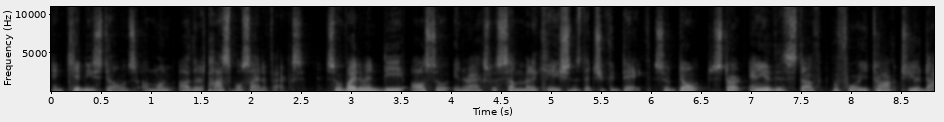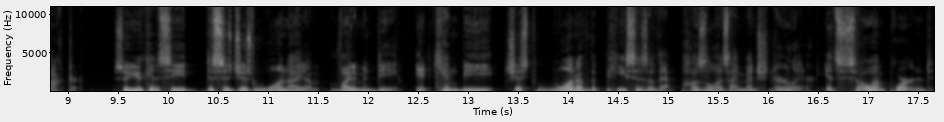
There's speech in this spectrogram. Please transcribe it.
and kidney stones, among other possible side effects. So, vitamin D also interacts with some medications that you could take. So, don't start any of this stuff before you talk to your doctor. So you can see this is just one item, vitamin D. It can be just one of the pieces of that puzzle as I mentioned earlier. It's so important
